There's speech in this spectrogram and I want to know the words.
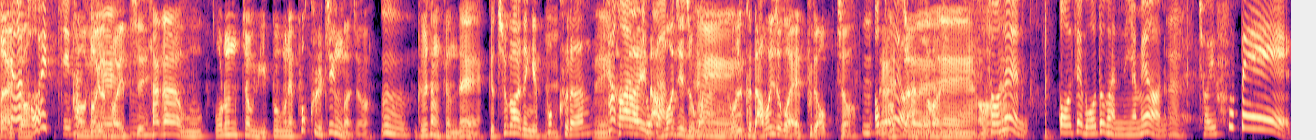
거기다가 알죠. 더했지 사실. 거기다 더 했지. 사과 우- 오른쪽 윗부분에 포크를 찍은 거죠. 응. 그 상표인데 그 추가가 된 게 포크랑 네. 사과 사과의 조각. 나머지 조각. 네. 원래 그 나머지 조각 애플이 없죠. 음, 없어요. 애플 안 써가지고. 네, 어. 저는 어제 뭐도 봤느냐면 네. 저희 후배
